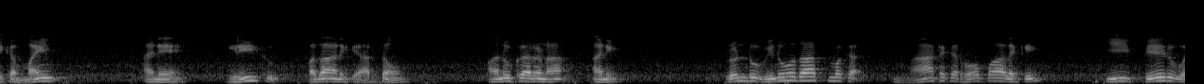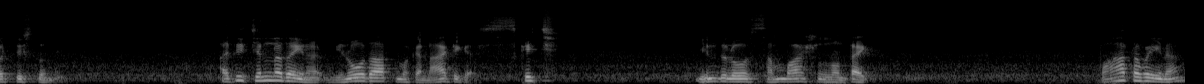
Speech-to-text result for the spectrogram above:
ఇక మైమ్ అనే గ్రీకు పదానికి అర్థం అనుకరణ అని. రెండు వినోదాత్మక నాటక రూపాలకి ఈ పేరు వర్తిస్తుంది. అతి చిన్నదైన వినోదాత్మక నాటిక స్కెచ్ ఇందులో సంభాషణలు ఉంటాయి. పాతవైన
